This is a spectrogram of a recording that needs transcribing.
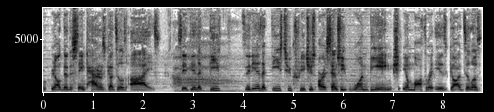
you know, they're the same pattern as Godzilla's eyes. So the idea that these, so the idea is that these two creatures are essentially one being. You know, Mothra is Godzilla's,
